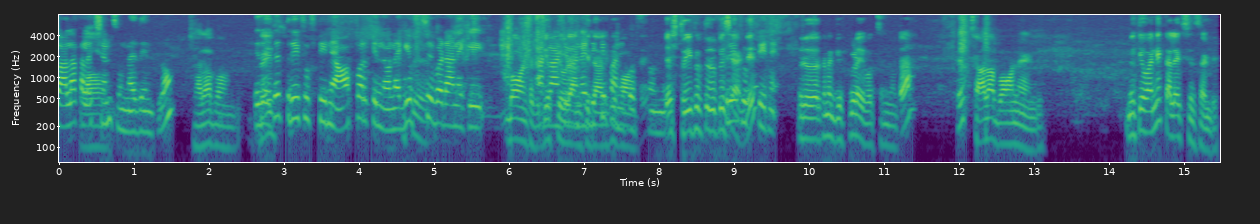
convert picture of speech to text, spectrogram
చాలా కలెక్షన్స్ ఉన్నాయి దీంట్లో. చాలా బాగుంది. ఇదైతే త్రీ ఫిఫ్టీనే ఆఫర్ కింద ఉన్నాయి. గిఫ్ట్స్ ఇవ్వడానికి బాగుంటుంది. గిఫ్ట్ ఇవ్వడానికి దానికి. జస్ట్ త్రీ ఫిఫ్టీ రూపీస్ మీరు ఎవరికైనా గిఫ్ట్ కూడా ఇవ్వచ్చు అనమాట చాలా బాగున్నాయండి. మీకు ఇవన్నీ కలెక్షన్స్ అండి.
